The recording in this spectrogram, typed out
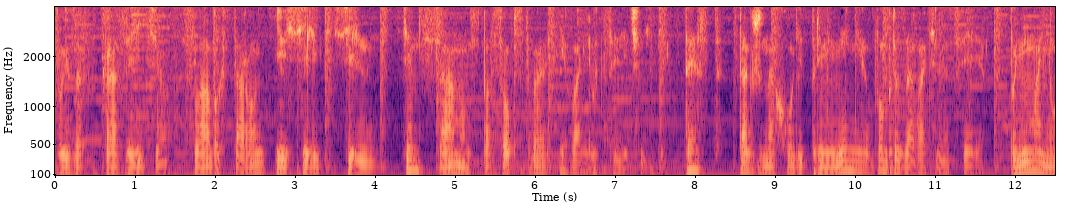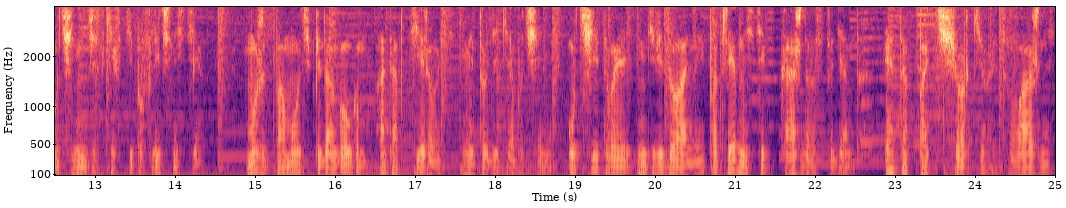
вызов к развитию слабых сторон и усилить сильные тем самым способствуя эволюции личности. Тест также находит применение в образовательной сфере. Понимание ученических типов личности может помочь педагогам адаптировать методики обучения, учитывая индивидуальные потребности каждого студента. Это подчеркивает важность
